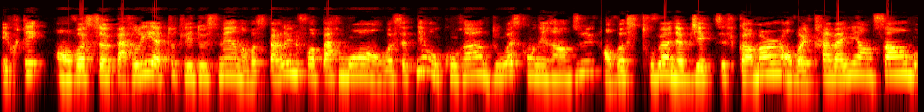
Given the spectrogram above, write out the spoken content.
écoutez, on va se parler à toutes les deux semaines, on va se parler une fois par mois, on va se tenir au courant d'où est-ce qu'on est rendu, on va se trouver un objectif commun, on va le travailler ensemble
